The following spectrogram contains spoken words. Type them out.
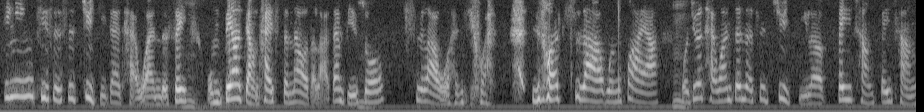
精英其实是聚集在台湾的，所以我们不要讲太深奥的啦。但比如说吃辣，我很喜欢。你说吃啊，文化呀，我觉得台湾真的是聚集了非常非常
